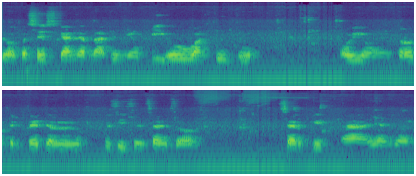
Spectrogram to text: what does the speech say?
lumabas sa scanner natin yung PO122 o yung throttle pedal position sensor circuit. Ah, yan yung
